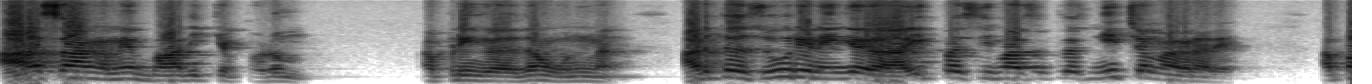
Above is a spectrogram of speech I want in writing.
அரசாங்கமே பாதிக்கப்படும். அப்படிங்கிறது தான் உண்மை. அடுத்தது சூரியன் இங்க ஐப்பசி மாசத்துல நீச்சம் நீச்சமாகறாரு. அப்ப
